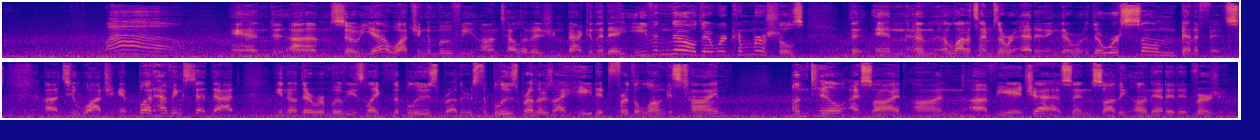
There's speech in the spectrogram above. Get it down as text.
And um, so, yeah, watching a movie on television back in the day, even though there were commercials, that, and, and a lot of times there were editing, there were there were some benefits uh, to watching it. But having said that, you know, there were movies like The Blues Brothers. The Blues Brothers I hated for the longest time until I saw it on uh, VHS and saw the unedited version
